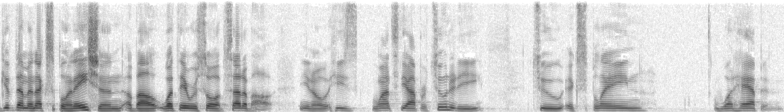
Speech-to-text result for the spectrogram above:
give them an explanation about what they were so upset about. You know, he wants the opportunity to explain what happened.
